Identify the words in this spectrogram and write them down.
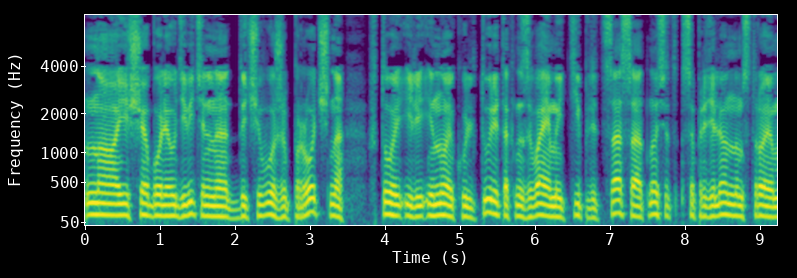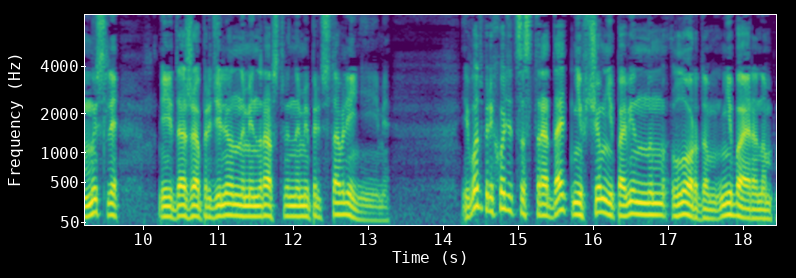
Но еще более удивительно, до чего же прочно в той или иной культуре так называемый тип лица соотносит с определенным строем мысли и даже определенными нравственными представлениями. И вот приходится страдать ни в чем не повинным лордом, не Байроном,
